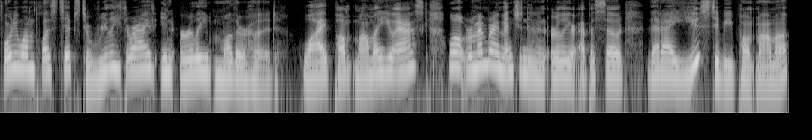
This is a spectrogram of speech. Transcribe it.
41 Plus Tips to Really Thrive in Early Motherhood. Why pump mama, you ask? Well, remember I mentioned in an earlier episode that I used to be pump mama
